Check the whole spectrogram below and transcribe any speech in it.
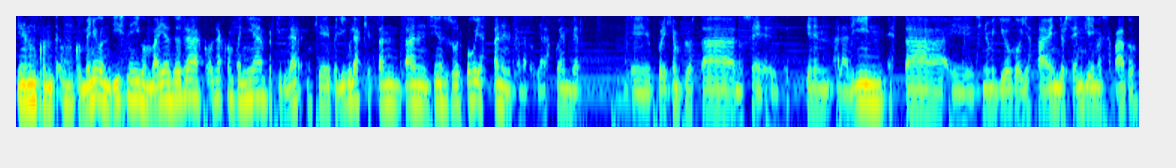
Tienen un, convenio con Disney y con varias de otras, otras compañías en particular, en que películas que están, están en el cine hace súper poco ya están en el catálogo, ya las pueden ver. Eh, por ejemplo, está, no sé, tienen Aladdin, está, eh, si no me equivoco, ya está Avengers Endgame hace rato.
